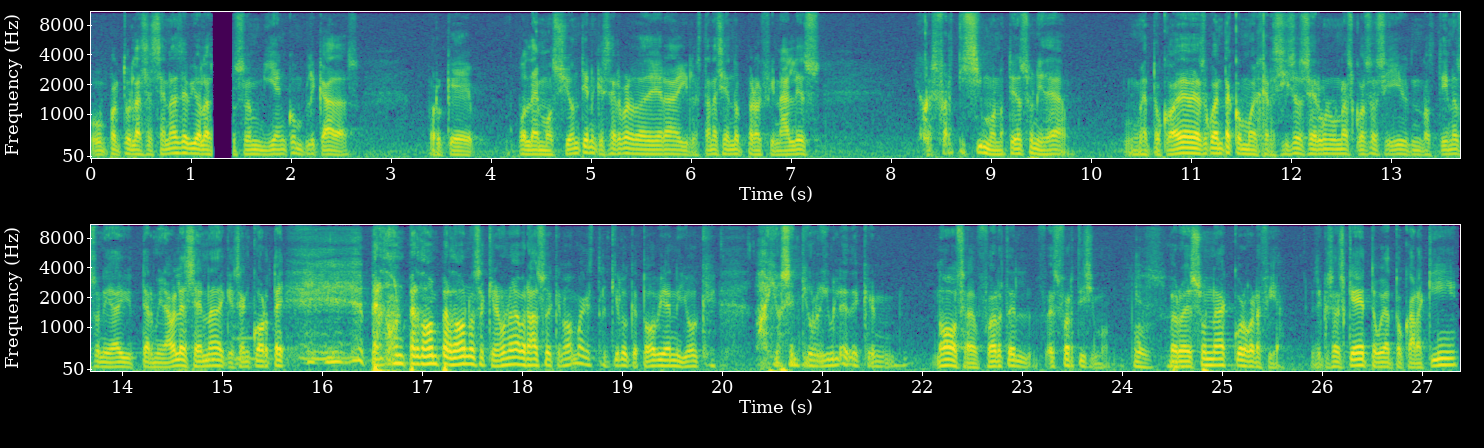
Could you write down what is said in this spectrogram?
O, porque las escenas de violación son bien complicadas. Porque pues la emoción tiene que ser verdadera y lo están haciendo, pero al final es, hijo, es fuertísimo, no tienes una idea. Me tocó de dar cuenta como ejercicio hacer unas cosas así, no tienes una idea. Y terminaba la escena de que se en corte, perdón, perdón, perdón, o sea, que era un abrazo, de que no, más tranquilo, que todo bien. Y yo que, ay, yo sentí horrible de que, no, o sea, fuerte, es fuertísimo. Pues, pero es una coreografía. Es que, ¿sabes qué? Te voy a tocar aquí,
